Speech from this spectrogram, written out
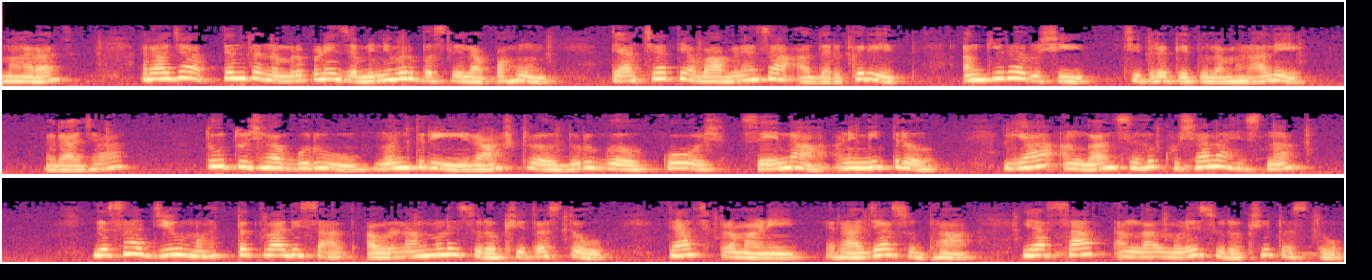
महाराज राजा अत्यंत नम्रपणे जमिनीवर बसलेला पाहून त्याच्या त्या वागण्याचा आदर करीत अंगिरा ऋषी चित्रकेतूला म्हणाले राजा तू तुझ्या गुरु मंत्री राष्ट्र दुर्ग कोश सेना आणि मित्र या अंगांसह खुशाल आहेस ना? जसा जीव महत्त्वादी सात आवरणांमुळे सुरक्षित असतो त्याचप्रमाणे राजा सुद्धा या सात अंगांमुळे सुरक्षित असतो.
